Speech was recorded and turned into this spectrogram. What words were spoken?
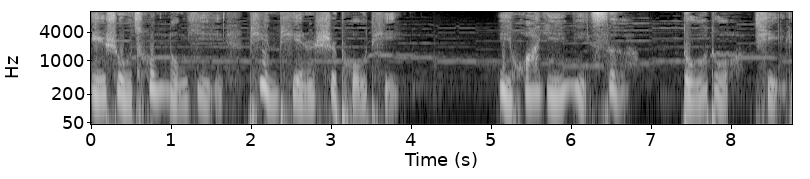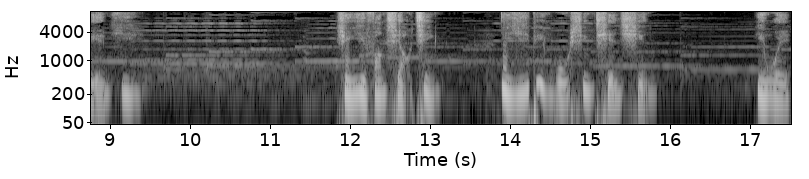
一树葱茏意，片片是菩提；一花旖旎色，朵朵起涟漪。寻一方小径，你一定无心前行。因为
